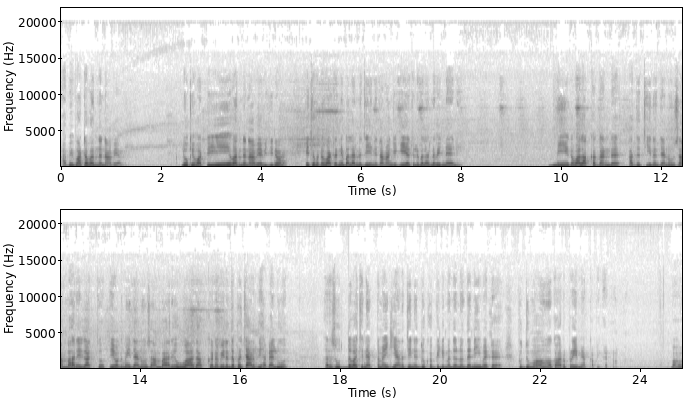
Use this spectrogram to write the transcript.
අපි වටවන්දනාව යනවා. ලෝකේ වටේ වන්දනාව ඇවිදිනවා. එතකොට වටනේ බලන්න තියෙන්නේ Tamange ගේ ඇතුලේ බලන්න වෙන්නේ මේක වලක්ක ගන්න අද තියෙන දැනුම් සම්භාරය ගත්තොත් ඒ වගේ මේ දැනුම් සම්භාරය හුවා දක්වන වෙළඳ ප්‍රචාර දිහා බැලුවොත් අර සුද්ධ වචනයක් තමයි කියන්න තියෙන්නේ දුක පිළිබඳ නොදැනීමට පුදුමාකාර ප්‍රේමයක් අපි කරනවා. භව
